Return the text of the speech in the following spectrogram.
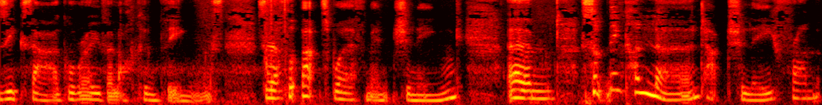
zigzag or overlock and things. So I thought that's worth mentioning. Um, something I learned actually from...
